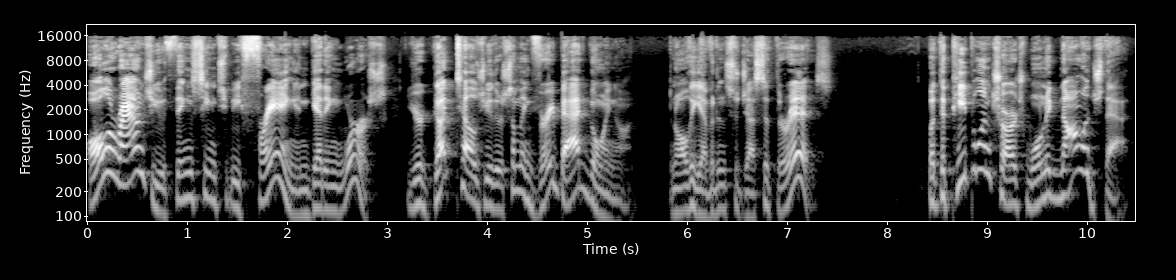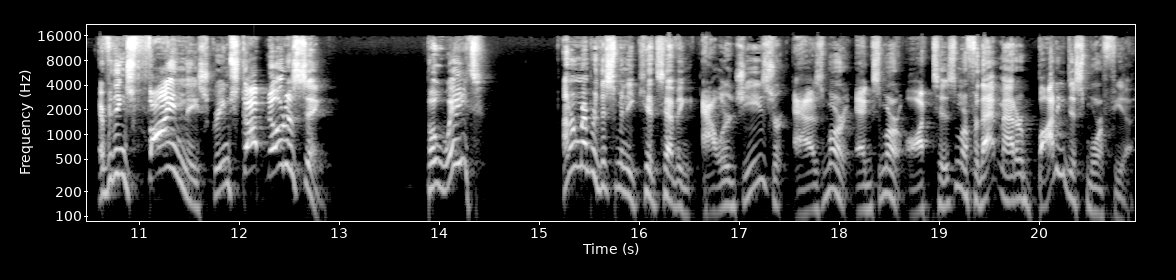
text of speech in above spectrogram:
All around you, things seem to be fraying and getting worse. Your gut tells you there's something very bad going on, and all the evidence suggests that there is. But the people in charge won't acknowledge that. Everything's fine, they scream. Stop noticing. But wait, I don't remember this many kids having allergies or asthma or eczema or autism or, for that matter, body dysmorphia.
